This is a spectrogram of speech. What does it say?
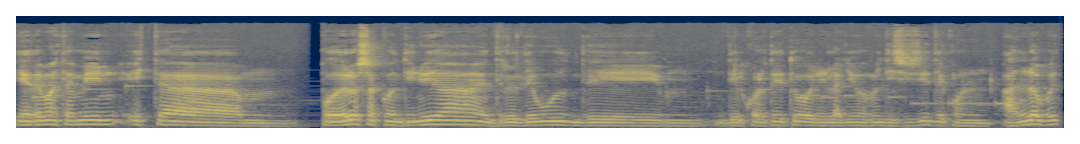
y además también esta mm, poderosa continuidad entre el debut mm, del cuarteto en el año 2017 con Unloved,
